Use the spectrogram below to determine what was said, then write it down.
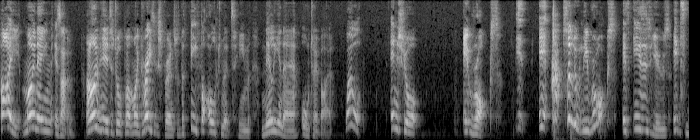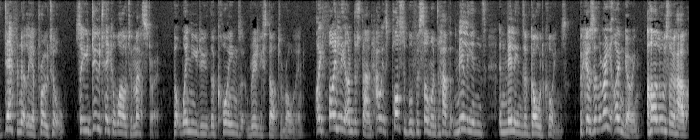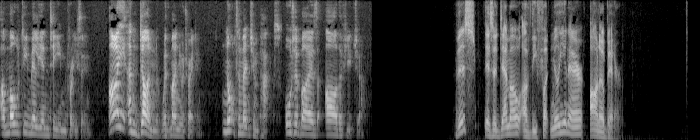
Hi, my name is Adam, and I'm here to talk about my great experience with the FIFA Ultimate Team Millionaire Auto Buyer. Well, in short, it rocks. It, it absolutely rocks. It's easy to use, it's definitely a pro tool, so you do take a while to master it. But when you do, the coins really start to roll in. I finally understand how it's possible for someone to have millions and millions of gold coins. Because at the rate I'm going, I'll also have a multi-million team pretty soon. I am done with manual trading. Not to mention packs. Auto buyers are the future. This is a demo of the FUT Millionaire Auto Bidder.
